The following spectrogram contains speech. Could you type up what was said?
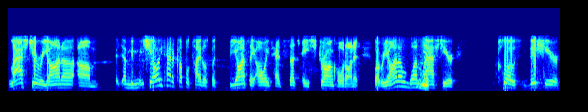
last year, Rihanna, um, I mean, she always had a couple titles, but Beyonce always had such a stronghold on it. But Rihanna won last year, close. This year,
